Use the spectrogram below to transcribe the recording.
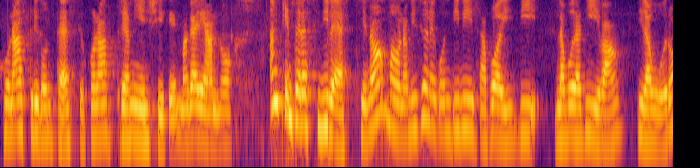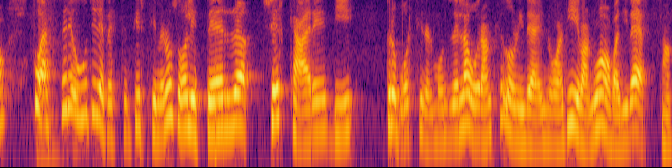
con altri contesti o con altri amici che magari hanno anche interessi diversi, no? ma una visione condivisa poi di lavorativa, di lavoro, può essere utile per sentirsi meno soli e per cercare di proporsi nel mondo del lavoro anche con un'idea innovativa, nuova, diversa.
